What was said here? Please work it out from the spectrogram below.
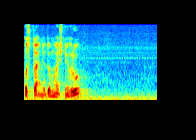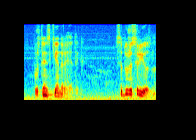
останню домашню гру Бурштинський енергетик. Це дуже серйозно.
